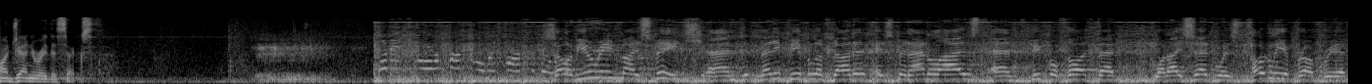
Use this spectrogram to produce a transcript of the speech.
on January the 6th. So if you read my speech, and many people have done it, it's been analyzed, and people thought that what I said was totally appropriate.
